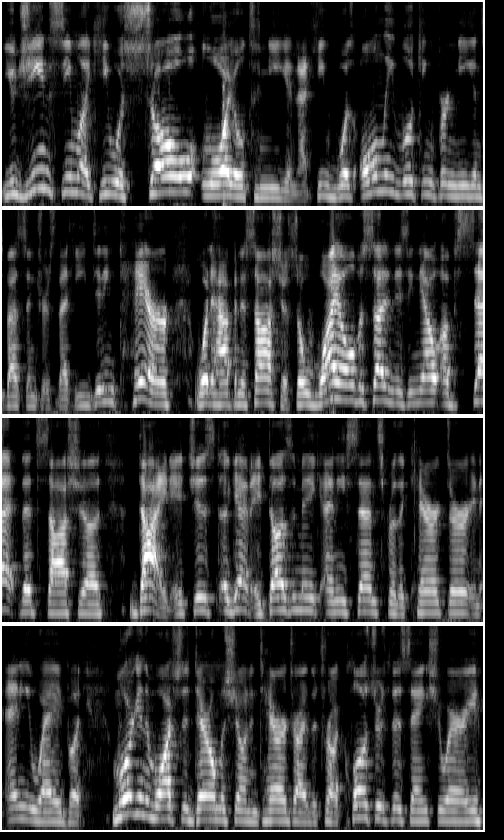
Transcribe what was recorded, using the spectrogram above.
Eugene seemed like he was so loyal to Negan that he was only looking for Negan's best interest, that he didn't care what happened to Sasha. So why all of a sudden is he now upset that Sasha died? It just, again, it doesn't make any sense for the character in any way, but Morgan then watches Daryl Michonne and Tara drive the truck closer to the sanctuary.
